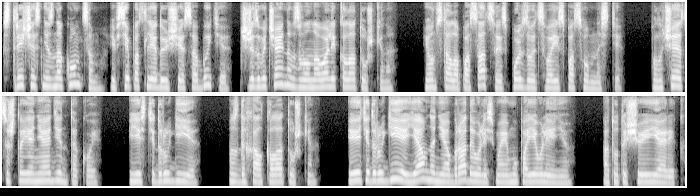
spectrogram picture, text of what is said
Встреча с незнакомцем и все последующие события чрезвычайно взволновали Колотушкина, и он стал опасаться использовать свои способности. «Получается, что я не один такой. Есть и другие», — вздыхал Колотушкин. «И эти другие явно не обрадовались моему появлению. А тут еще и Ярик».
